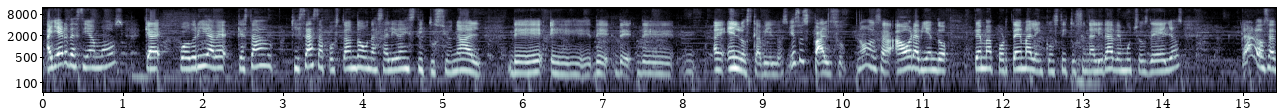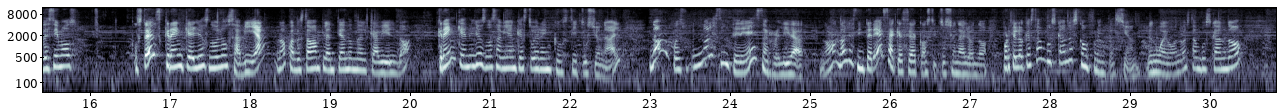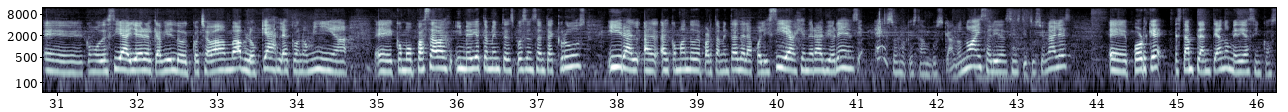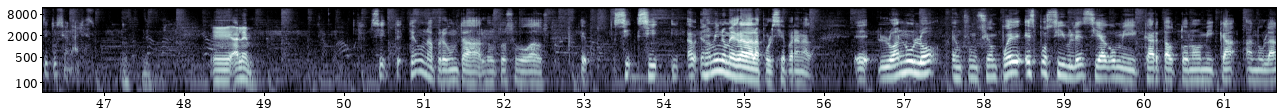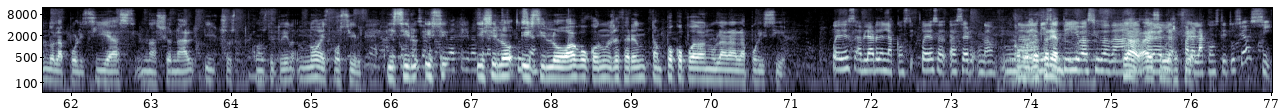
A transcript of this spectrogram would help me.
Ayer decíamos que podría haber, que estaban quizás apostando a una salida institucional de, eh, de- de- de- en los cabildos. Y eso es falso, ¿no? O sea, ahora viendo tema por tema la inconstitucionalidad de muchos de ellos, claro, o sea, decimos, ¿ustedes creen que ellos no lo sabían, ¿no? Cuando estaban planteando en el cabildo. ¿Creen que ellos no sabían que esto era inconstitucional? No, pues no les interesa en realidad, ¿no? No les interesa que sea constitucional o no, porque lo que están buscando es confrontación, de nuevo, ¿no? Están buscando, eh, como decía ayer el Cabildo de Cochabamba, bloquear la economía, eh, como pasaba inmediatamente después en Santa Cruz, ir al, al- al comando departamental de la policía, generar violencia, eso es lo que están buscando. No hay salidas institucionales eh, porque están planteando medidas inconstitucionales. Eh, Alem, Sí, te- tengo una pregunta a los dos abogados. Eh, sí, sí, a, a mí no me agrada la policía para nada. Eh, lo anulo en función, puede, es posible si hago mi carta autonómica anulando la Policía Nacional y sus- constituyendo, no es posible. Y si, y si, y si lo, y si lo hago con un referéndum, tampoco puedo anular a la policía. Puedes hablar de la puedes hacer una, iniciativa ciudadana Claro, la, para la Constitución, sí.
